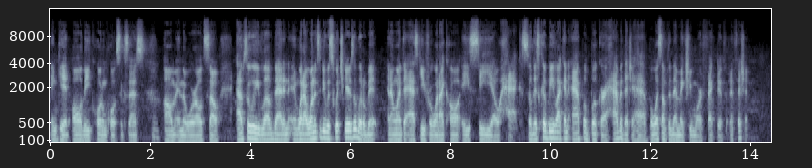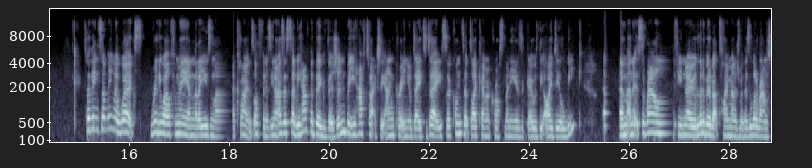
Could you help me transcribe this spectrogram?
and get all the quote unquote success mm. um, in the world. So, absolutely love that. And, and what I wanted to do was switch gears a little bit, and I wanted to ask you for what I call a CEO hack. So this could be like an app, a book, or a habit that you have, but what's something that makes you more effective and efficient? So I think something that works really well for me and that I use in my clients often is, you know, as I said, we have the big vision, but you have to actually anchor it in your day to day. So a concept I came across many years ago was the ideal week. Um, and it's around, if you know a little bit about time management, there's a lot around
